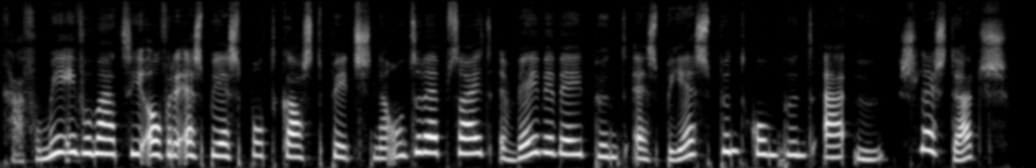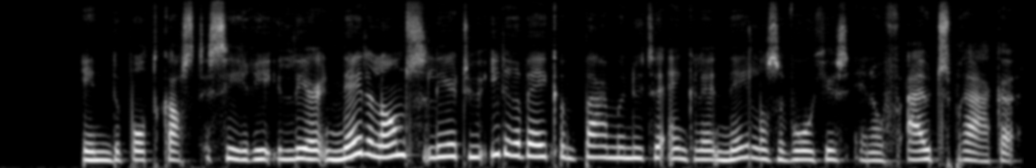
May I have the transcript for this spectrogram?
Ga voor meer informatie over de SBS podcast pitch naar onze website www.sbs.com.au/dutch. In de podcastserie Leer Nederlands leert u iedere week een paar minuten enkele Nederlandse woordjes en of uitspraken.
